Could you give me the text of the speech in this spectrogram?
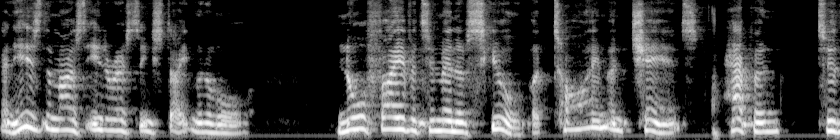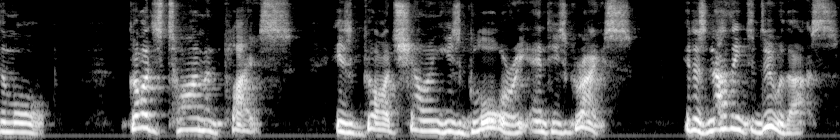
And here's the most interesting statement of all nor favour to men of skill, but time and chance happen to them all. God's time and place is God showing his glory and his grace. It has nothing to do with us.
